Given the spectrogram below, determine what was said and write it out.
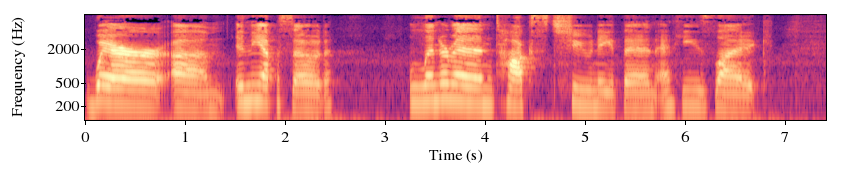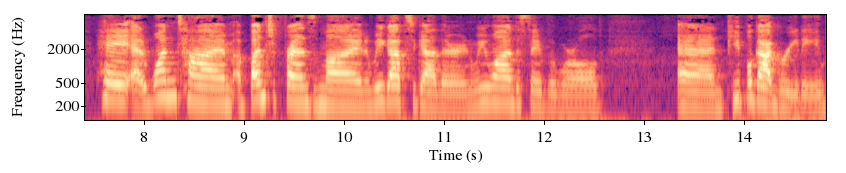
where um, in the episode, Linderman talks to Nathan and he's like, hey, at one time, a bunch of friends of mine, we got together and we wanted to save the world. And people got greedy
